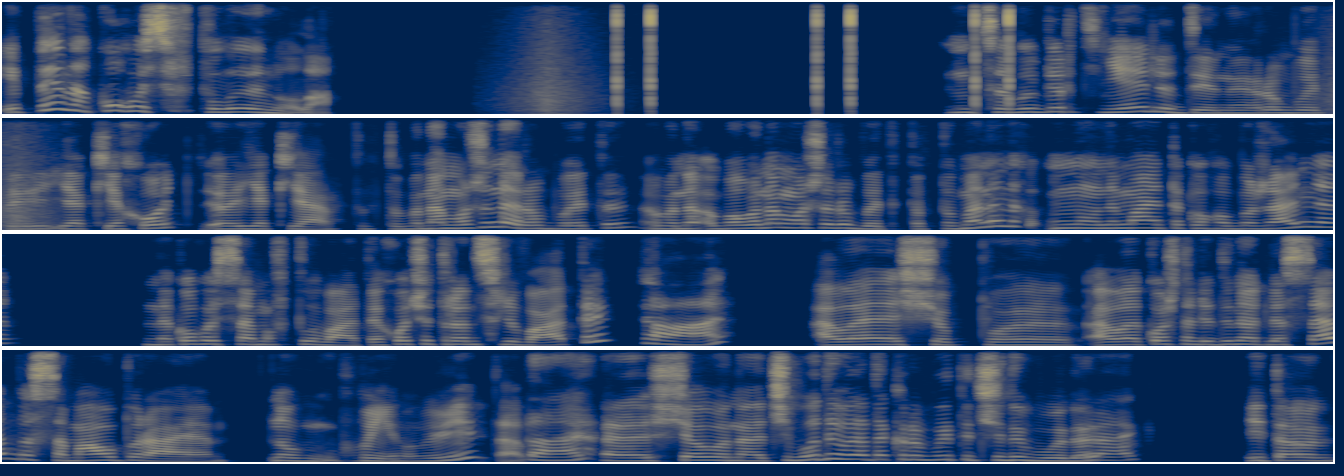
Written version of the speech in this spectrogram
І ти на когось вплинула. Ну, Це вибір тієї людини робити, як я хочу, як я. Тобто вона може не робити, вона або вона може робити. Тобто, в мене ну, немає такого бажання на когось саме впливати. Я хочу транслювати, Так. але щоб е, але кожна людина для себе сама обирає. Ну, в моїй голові, так. Так. Е, Що вона, чи буде вона так робити, чи не буде. Так. І то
